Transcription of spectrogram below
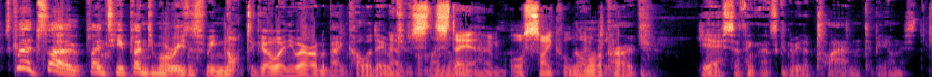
It's good. So, plenty, plenty more reasons for me not to go anywhere on a bank holiday, No, which is stay normal, at home or cycle. normal locally. approach. Yes, I think that's going to be the plan, to be honest.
